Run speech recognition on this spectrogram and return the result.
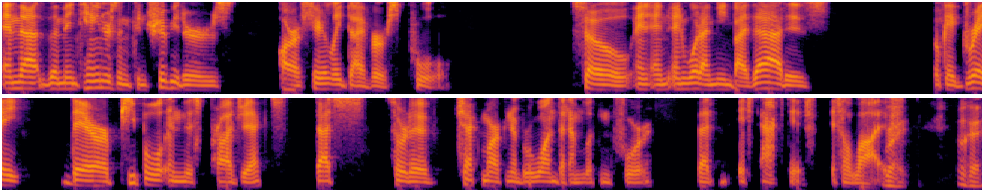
and that the maintainers and contributors are a fairly diverse pool. So, and, and, and what I mean by that is, okay, great. There are people in this project. That's sort of check mark number one that I'm looking for that it's active, it's alive. Right. Okay.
